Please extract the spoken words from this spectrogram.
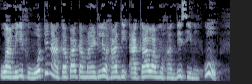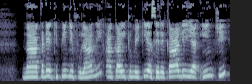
uaminifu wote na akapata maendeleo hadi akawa mhandisi mkuu na katika kipindi fulani akaitumikia serikali ya nchi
